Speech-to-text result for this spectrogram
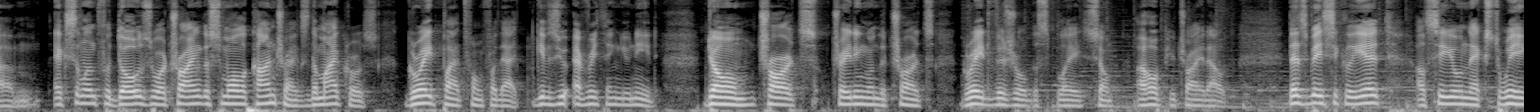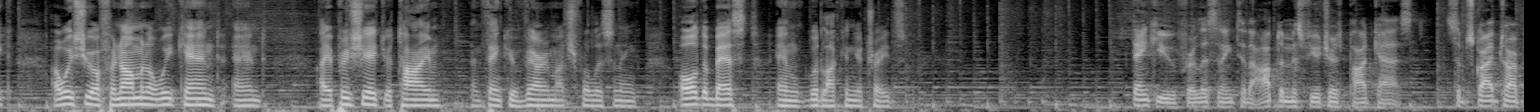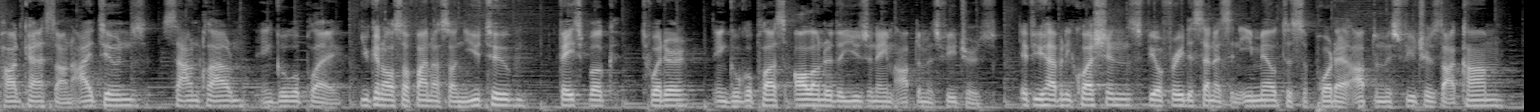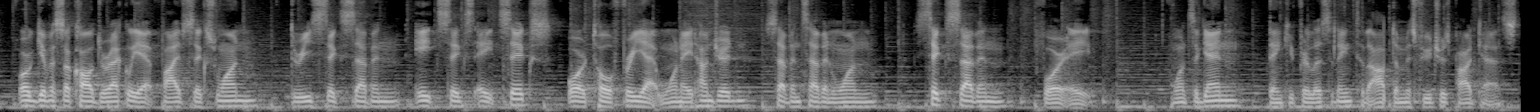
um, excellent for those who are trying the smaller contracts, the micros. Great platform for that. Gives you everything you need. DOM, charts, trading on the charts, great visual display. So I hope you try it out. That's basically it. I'll see you next week. I wish you a phenomenal weekend and I appreciate your time and thank you very much for listening. All the best and good luck in your trades. Thank you for listening to the Optimus Futures podcast. Subscribe to our podcast on iTunes, SoundCloud, and Google Play. You can also find us on YouTube, Facebook, Twitter, and Google Plus, all under the username Optimus Futures. If you have any questions, feel free to send us an email to support at optimusfutures.com or give us a call directly at 561 367 8686 or toll free at 1 800 771 6748. Once again, thank you for listening to the Optimus Futures podcast.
